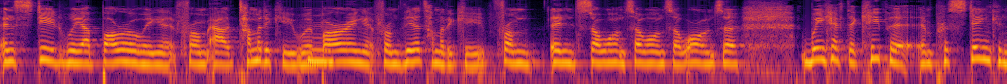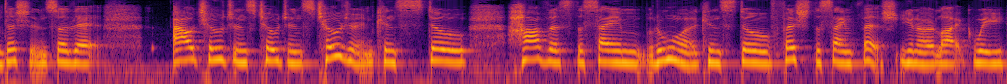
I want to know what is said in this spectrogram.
Instead, we are borrowing it from our tamariki. We're borrowing it from their tamariki, from and so on, so on, so on. So we have to keep it in pristine condition so that our children's children's children can still harvest the same runga, can still fish the same fish. You know, like we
